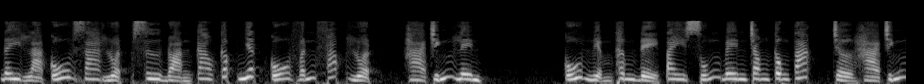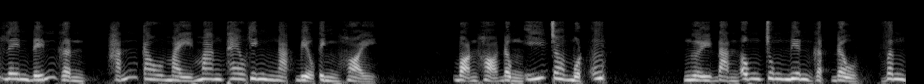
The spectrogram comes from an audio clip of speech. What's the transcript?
Đây là cố gia luật sư đoàn cao cấp nhất cố vấn pháp luật, Hà Chính lên. Cố niệm thâm để tay xuống bên trong công tác, chờ Hà Chính lên đến gần, hắn cau mày mang theo kinh ngạc biểu tình hỏi. Bọn họ đồng ý cho một ước. Người đàn ông trung niên gật đầu, vâng,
